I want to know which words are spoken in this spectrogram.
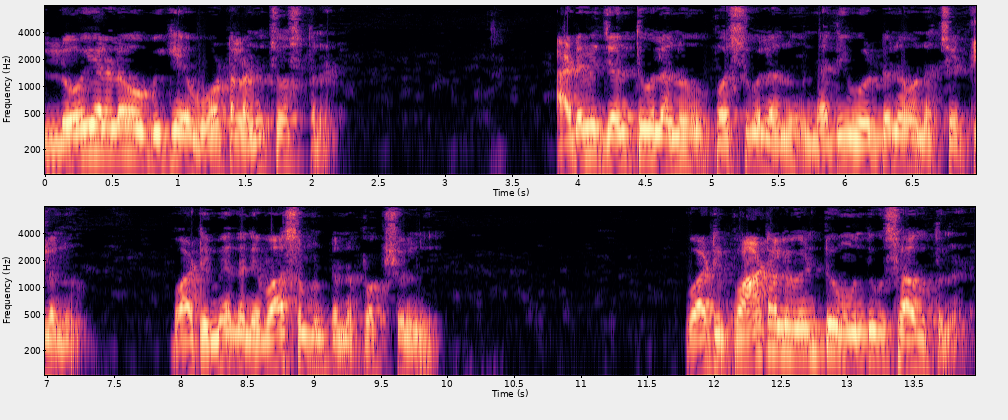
లోయలలో ఉబికే ఓటలను చూస్తున్నాడు. అడవి జంతువులను పశువులను నది ఒడ్డున ఉన్న చెట్లను వాటి మీద నివాసం ఉంటున్న పక్షుల్ని వాటి పాటలు వింటూ ముందుకు సాగుతున్నాడు.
